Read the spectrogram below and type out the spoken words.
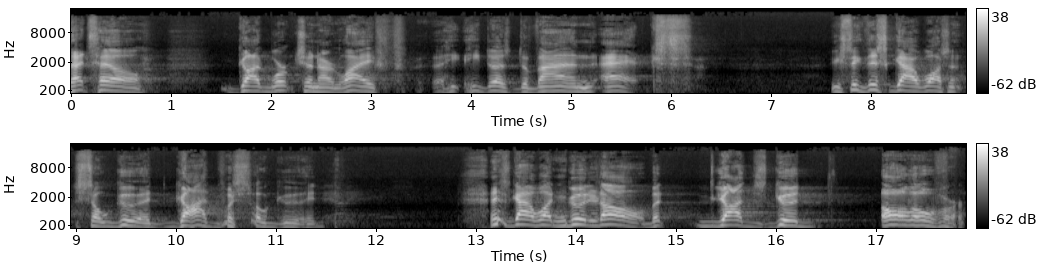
that's how God works in our life. He, he does divine acts. You see, this guy wasn't so good, God was so good. This guy wasn't good at all, but God's good all over.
